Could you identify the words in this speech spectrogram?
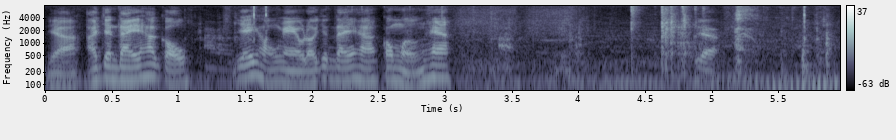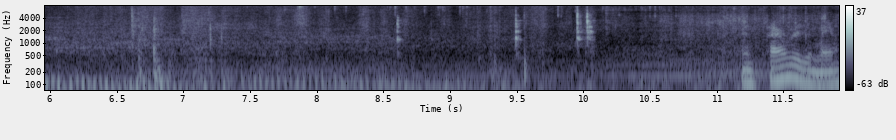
Dạ ở trên đây hả cụ? Giấy hộ nghèo đồ trên đây hả? Con mượn ha. Dạ. Em tháo ra giùm em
